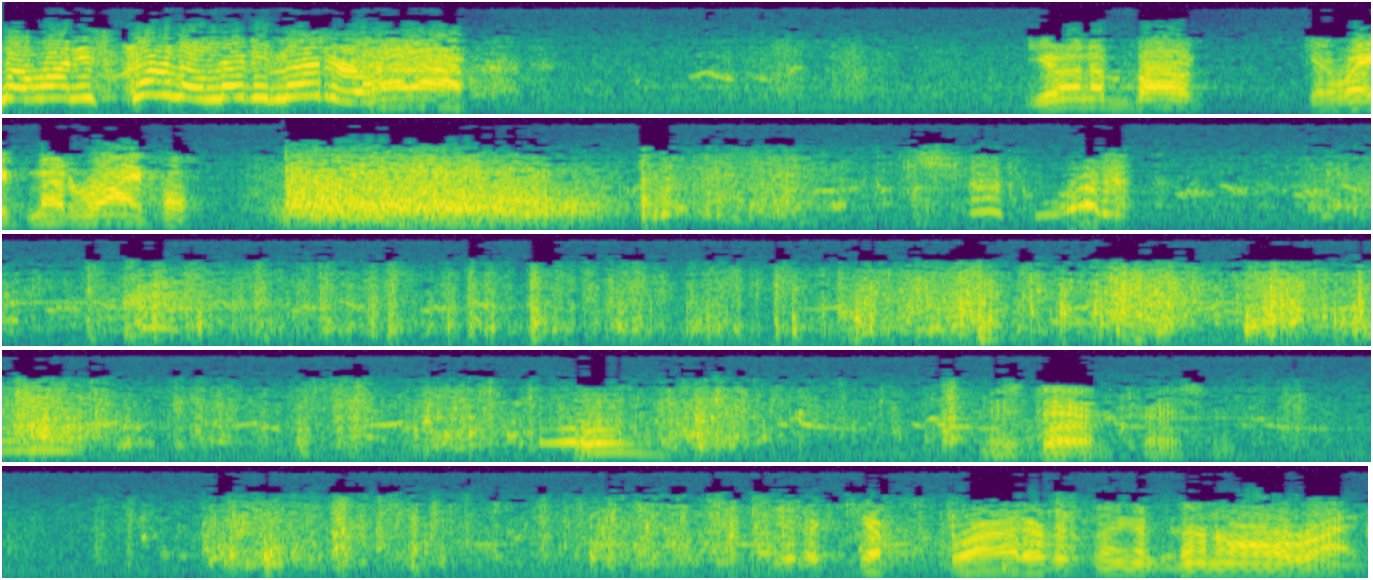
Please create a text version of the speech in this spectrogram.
No Juan, is criminal, maybe murderer. Shut up. You in a boat. Get away from that rifle. He's dead, Tracy. You'd have kept quiet, everything had been all right.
